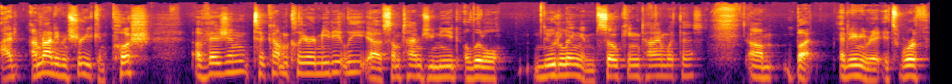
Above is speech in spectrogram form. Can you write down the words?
I, am not even sure you can push a vision to come clear immediately. Uh, sometimes you need a little noodling and soaking time with this. Um, but at any rate, it's worth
